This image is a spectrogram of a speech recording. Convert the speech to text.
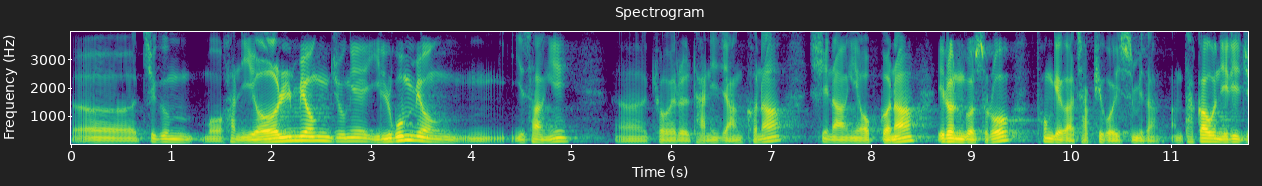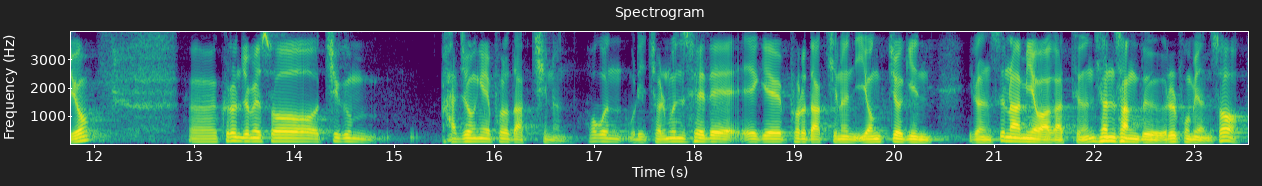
어, 지금 뭐 한 10명 중에 7명 이상이 어, 교회를 다니지 않거나 신앙이 없거나 이런 것으로 통계가 잡히고 있습니다. 안타까운 일이죠. 어, 그런 점에서 지금 가정에 불어닥치는 혹은 우리 젊은 세대에게 불어닥치는 영적인 이런 쓰나미와 같은 현상들을 보면서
